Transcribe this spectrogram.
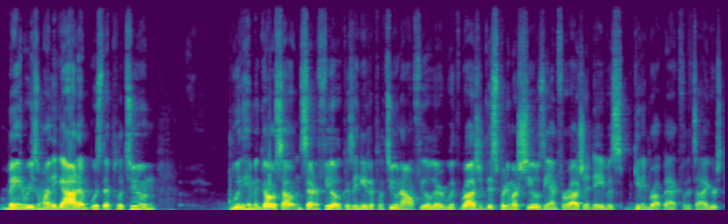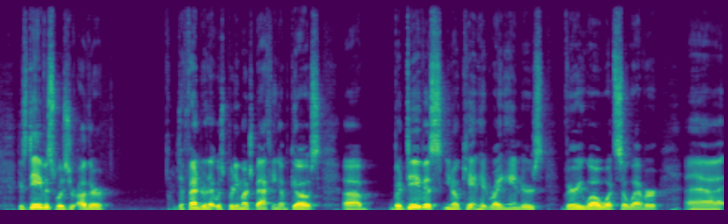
main reason why they got him was that platoon with him and Gose out in center field because they needed a platoon outfielder with Rajai. This pretty much seals the end for Rajai Davis getting brought back for the Tigers because Davis was your other defender that was pretty much backing up Gose. Uh, but Davis, you know, can't hit right-handers very well whatsoever, uh,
